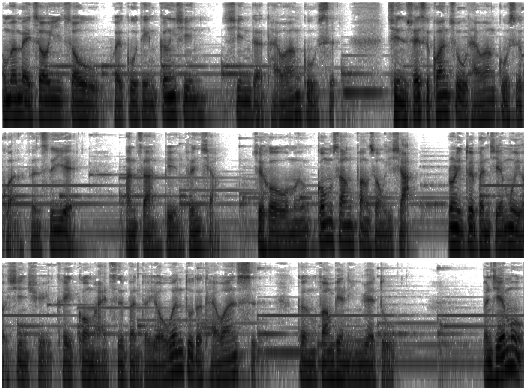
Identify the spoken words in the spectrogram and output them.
我们每周一、周五会固定更新新的台湾故事，请随时关注台湾故事馆粉丝页，按赞并分享。最后，我们工商放送一下，若你对本节目有兴趣，可以购买纸本的有温度的台湾史，更方便您阅读。本节目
